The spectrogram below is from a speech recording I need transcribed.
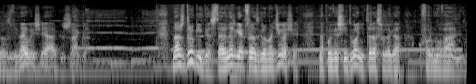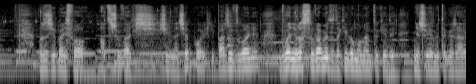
rozwinęły się jak żagle. Nasz drugi gest, ta energia, która zgromadziła się na powierzchni dłoni, teraz ulega uformowaniu. Możecie Państwo odczuwać silne ciepło, jeśli parzy w dłonie. Dłonie rozsuwamy do takiego momentu, kiedy nie czujemy tego żaru.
